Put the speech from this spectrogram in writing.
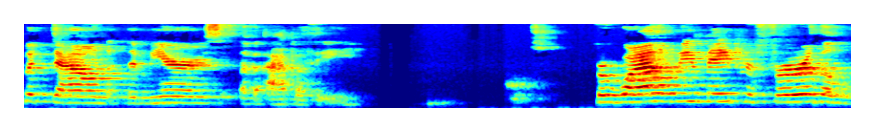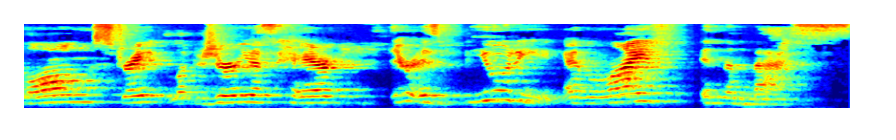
put down the mirrors of apathy? For while we may prefer the long, straight, luxurious hair, there is beauty and life in the mess.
